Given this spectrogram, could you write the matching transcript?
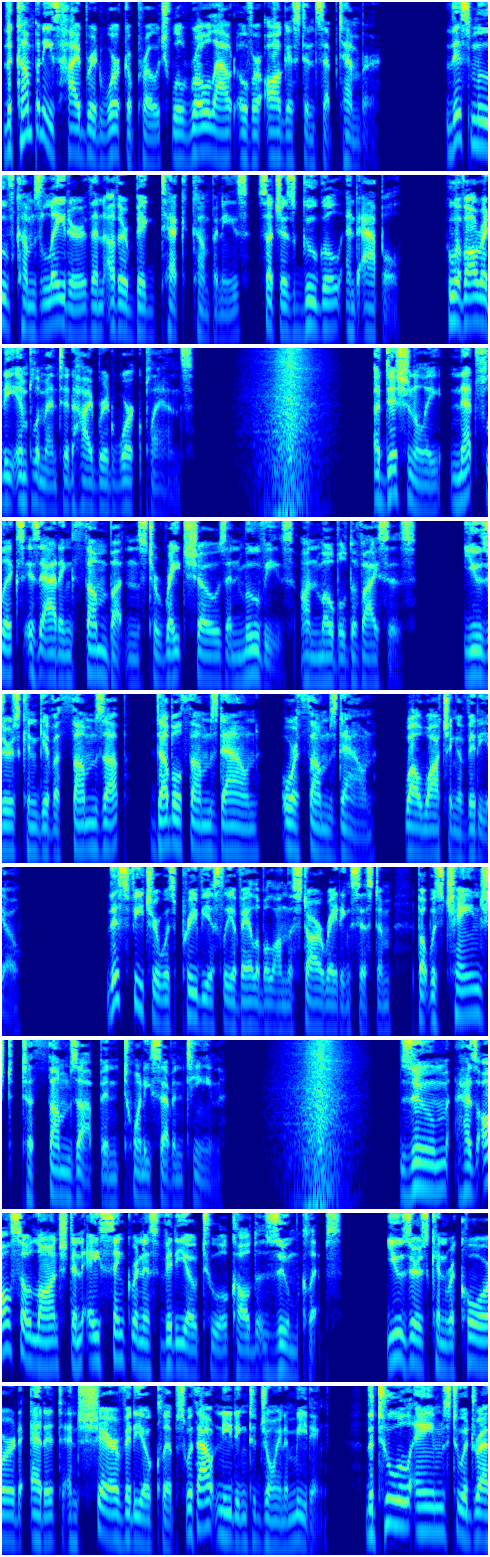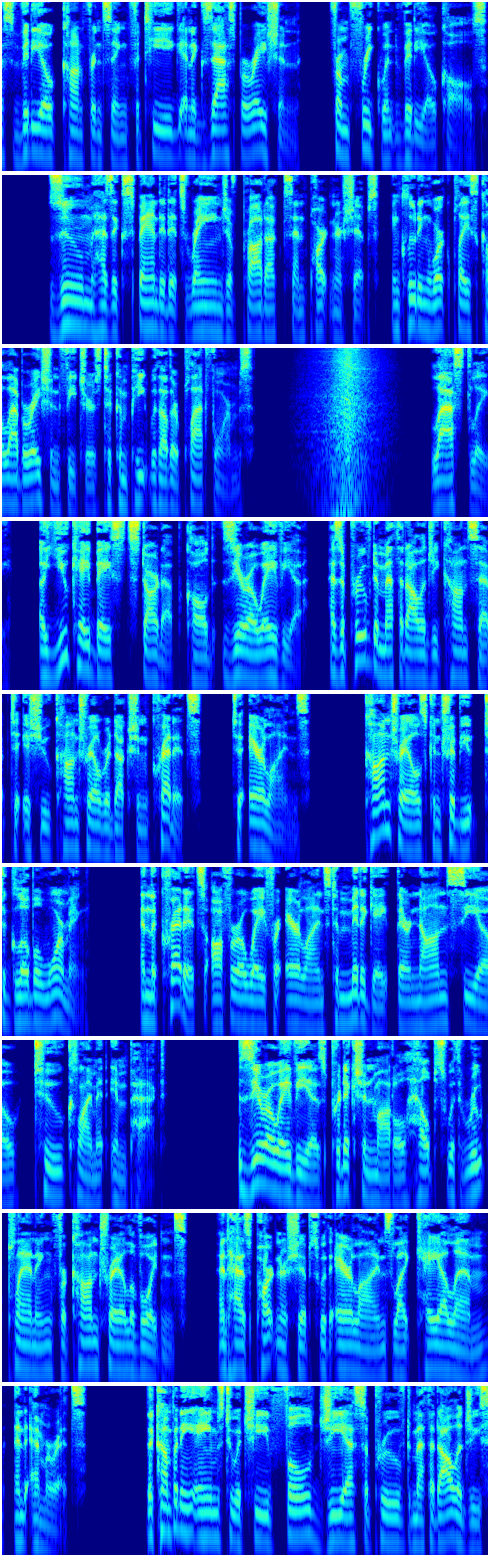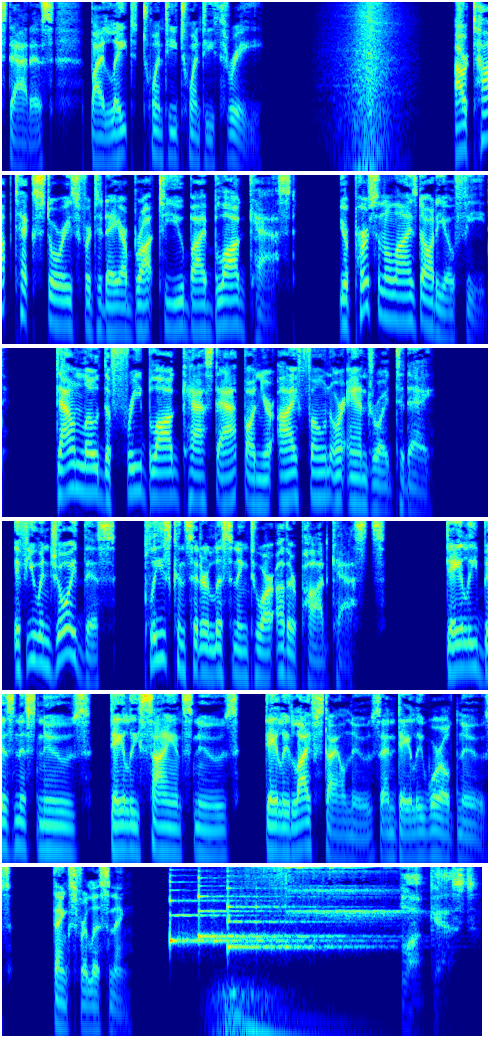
The company's hybrid work approach will roll out over August and September. This move comes later than other big tech companies, such as Google and Apple, who have already implemented hybrid work plans. Additionally, Netflix is adding thumb buttons to rate shows and movies on mobile devices. Users can give a thumbs up, double thumbs down, or thumbs down while watching a video. This feature was previously available on the star rating system, but was changed to thumbs up in 2017. Zoom has also launched an asynchronous video tool called Zoom Clips. Users can record, edit, and share video clips without needing to join a meeting. The tool aims to address video conferencing fatigue and exasperation from frequent video calls. Zoom has expanded its range of products and partnerships, including workplace collaboration features to compete with other platforms. Lastly, a UK-based startup called ZeroAvia has approved a methodology concept to issue contrail reduction credits to airlines. Contrails contribute to global warming, and the credits offer a way for airlines to mitigate their non-CO2 climate impact. ZeroAvia's prediction model helps with route planning for contrail avoidance and has partnerships with airlines like KLM and Emirates. The company aims to achieve full GS-approved methodology status by late 2023. Our top tech stories for today are brought to you by Blogcast, your personalized audio feed. Download the free Blogcast app on your iPhone or Android today. If you enjoyed this, please consider listening to our other podcasts Daily Business News, Daily Science News, Daily Lifestyle News, and Daily World News. Thanks for listening. Blogcast.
